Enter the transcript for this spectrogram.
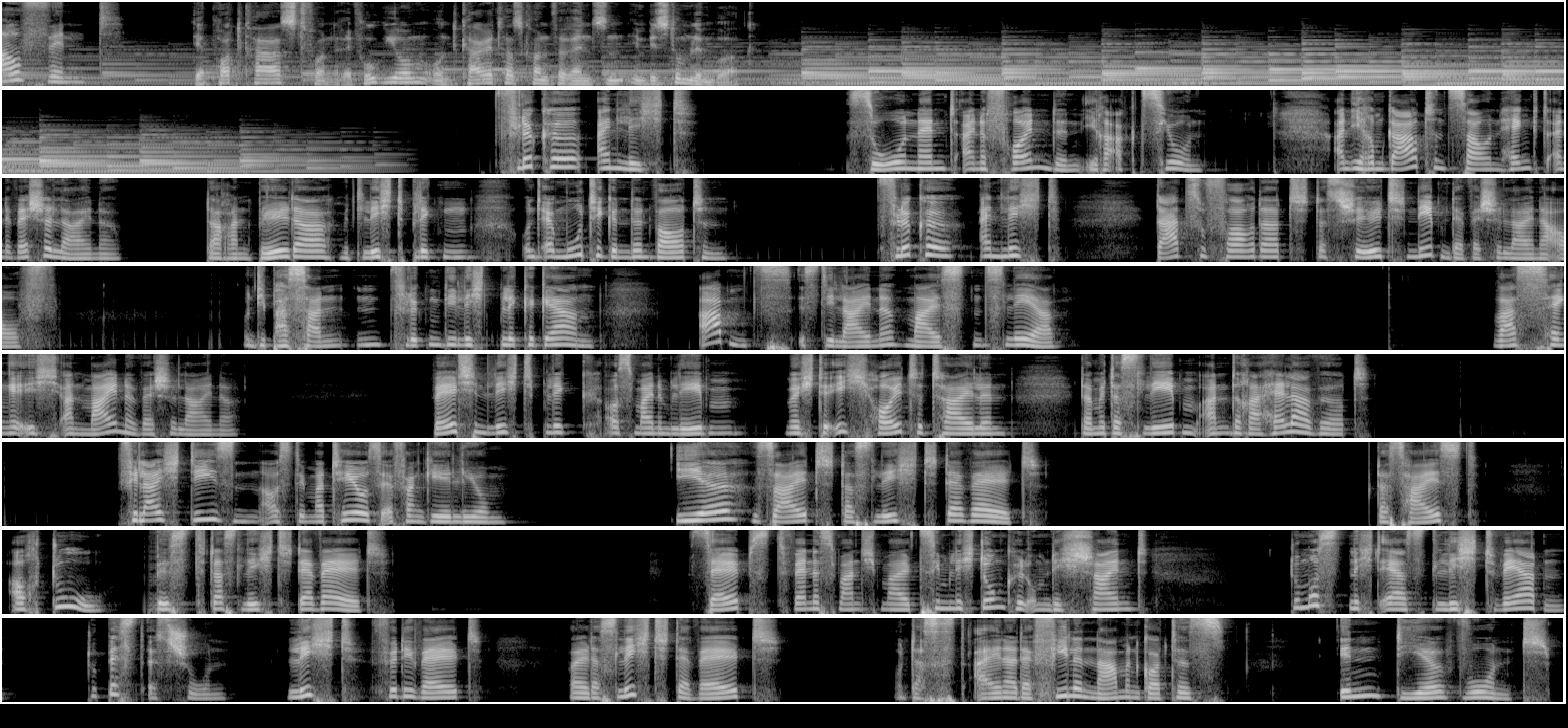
Aufwind. Der Podcast von Refugium und Caritas-Konferenzen im Bistum Limburg. Pflücke ein Licht. So nennt eine Freundin ihre Aktion. An ihrem Gartenzaun hängt eine Wäscheleine. Daran Bilder mit Lichtblicken und ermutigenden Worten. Pflücke ein Licht. Dazu fordert das Schild neben der Wäscheleine auf. Und die Passanten pflücken die Lichtblicke gern. Abends ist die Leine meistens leer. Was hänge ich an meine Wäscheleine? Welchen Lichtblick aus meinem Leben möchte ich heute teilen, damit das Leben anderer heller wird? Vielleicht diesen aus dem Matthäusevangelium. Ihr seid das Licht der Welt. Das heißt, auch du bist das Licht der Welt. Selbst wenn es manchmal ziemlich dunkel um dich scheint, du musst nicht erst Licht werden, du bist es schon. Licht für die Welt, weil das Licht der Welt, und das ist einer der vielen Namen Gottes, in dir wohnt.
